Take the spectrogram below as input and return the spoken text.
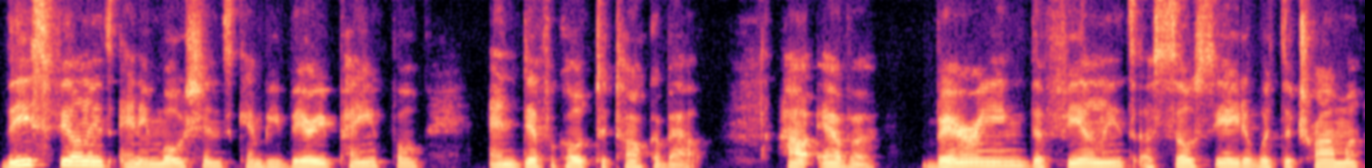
These feelings and emotions can be very painful and difficult to talk about. However, burying the feelings associated with the trauma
